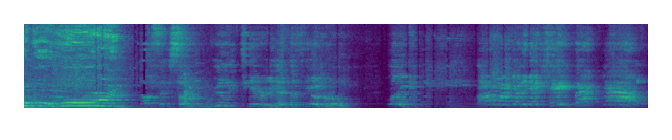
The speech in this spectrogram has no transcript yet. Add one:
Jogo ruim! I'll say something really teary at the funeral. Like, how am I gonna get Shane back now?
